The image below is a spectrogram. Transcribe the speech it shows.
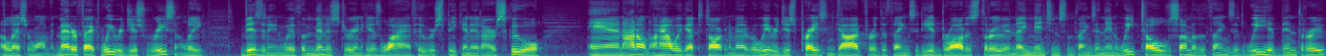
a lesser woman. Matter of fact, we were just recently visiting with a minister and his wife who were speaking at our school. And I don't know how we got to talking about it, but we were just praising God for the things that He had brought us through. And they mentioned some things. And then we told some of the things that we have been through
